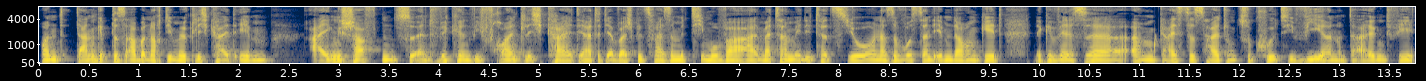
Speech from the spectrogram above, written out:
Und dann gibt es aber noch die Möglichkeit eben Eigenschaften zu entwickeln, wie Freundlichkeit. Ihr hattet ja beispielsweise mit Timo Wahl Metameditation, also wo es dann eben darum geht, eine gewisse ähm, Geisteshaltung zu kultivieren und da irgendwie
